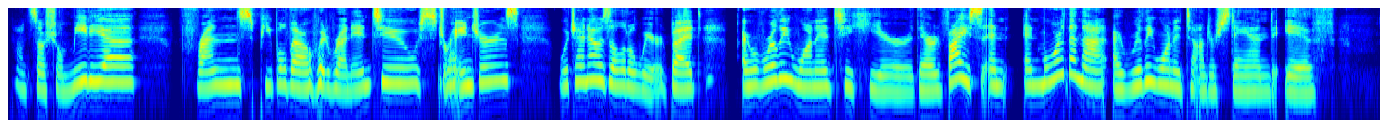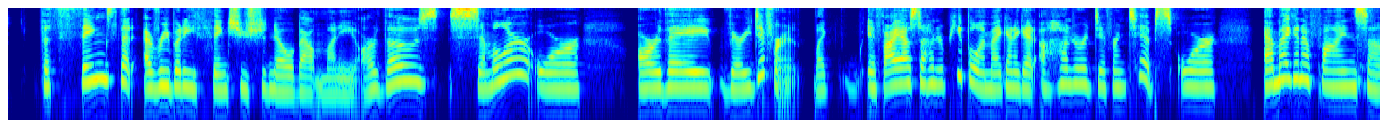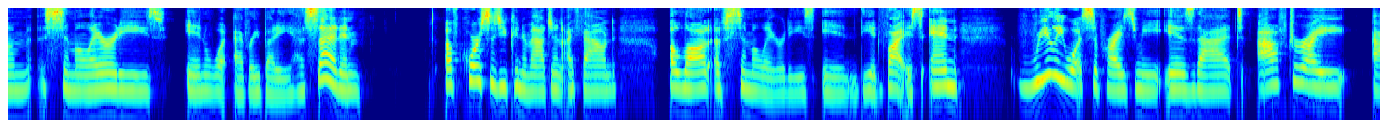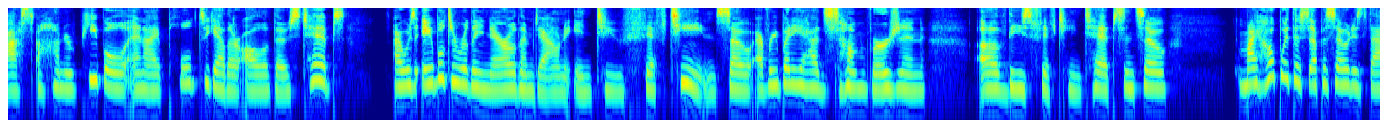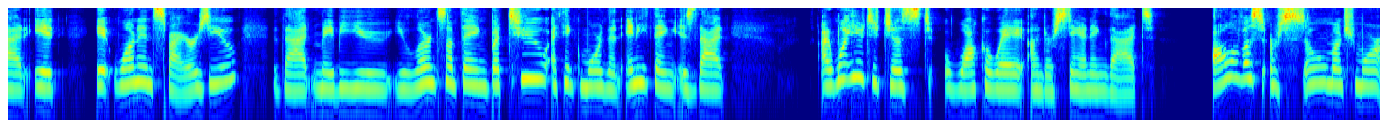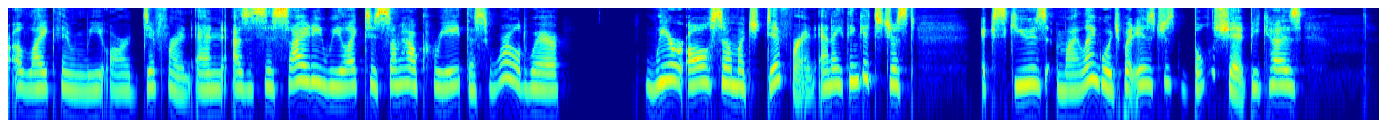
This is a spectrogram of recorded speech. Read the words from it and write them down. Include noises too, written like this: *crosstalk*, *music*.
on social media, friends, people that I would run into, strangers, which I know is a little weird, but I really wanted to hear their advice. And, and more than that, I really wanted to understand if the things that everybody thinks you should know about money, are those similar or are they very different? Like, if I asked 100 people, am I going to get 100 different tips? Or am I going to find some similarities in what everybody has said? And of course, as you can imagine, I found a lot of similarities in the advice. And really, what surprised me is that after I asked 100 people and I pulled together all of those tips, I was able to really narrow them down into 15. So everybody had *laughs* some version of these 15 tips. And so my hope with this episode is that it it one inspires you that maybe you you learned something, but two, I think more than anything is that I want you to just walk away understanding that all of us are so much more alike than we are different. And as a society, we like to somehow create this world where we're all so much different. And I think it's just, excuse my language, but it's just bullshit because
